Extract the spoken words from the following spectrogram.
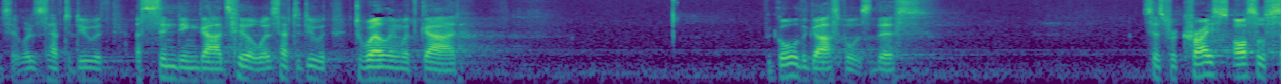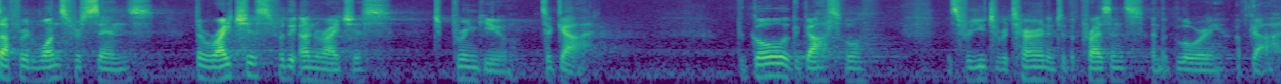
You say, what does this have to do with ascending God's hill? What does this have to do with dwelling with God? The goal of the gospel is this. It says, For Christ also suffered once for sins, the righteous for the unrighteous, to bring you to God. The goal of the gospel is for you to return into the presence and the glory of God.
